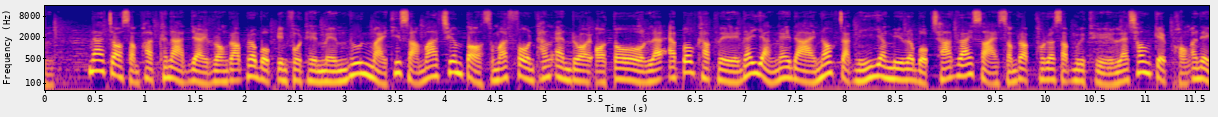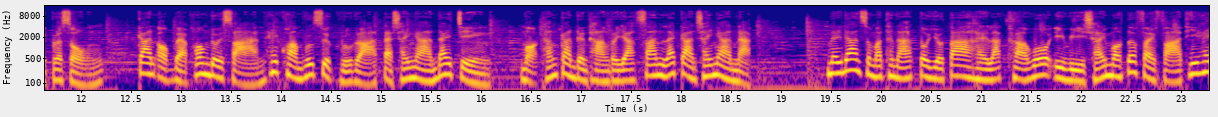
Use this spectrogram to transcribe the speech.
น หน้าจอสัมผัสขนาดใหญ่รองรับระบบ Infotainment รุ่นใหม่ที่สามารถเชื่อมต่อสมาร์ทโฟนทั้ง Android Auto และ Apple CarPlay ได้อย่างง่ายดาย นอกจากนี้ยังมีระบบชาร์จไร้สายสำหรับโทรศัพท์มือถือและช่องเก็บของอเนกประสงค์ การออกแบบห้องโดยสารให้ความรู้สึกหรูหราแต่ใช้งานได้จริง เหมาะทั้งการเดินทางระยะสั้นและการใช้งานหนักในด้านสมรรถนะ Toyota Hilux Travel EV ใช้มอเตอร์ไฟฟ้าที่ให้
